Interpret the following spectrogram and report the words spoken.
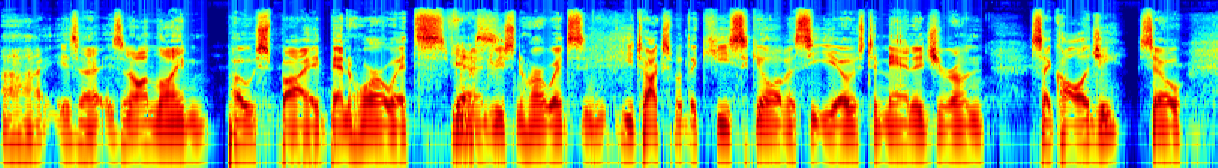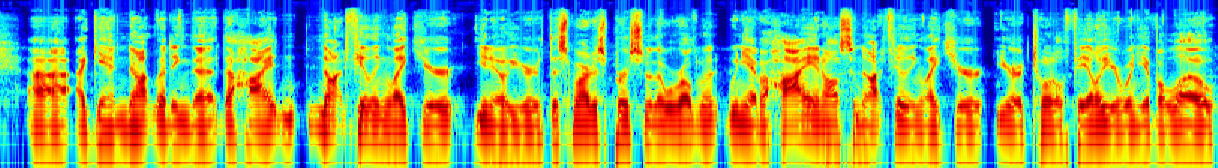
uh, is a is an online post by Ben Horowitz from Yes. Andreessen Horowitz, and he talks about the key skill of a CEO is to manage your own psychology. So uh, again, not letting the the high, not feeling like you're you know you're the smartest person in the world when, when you have a high, and also not feeling like you're you're a total failure when you have a low.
